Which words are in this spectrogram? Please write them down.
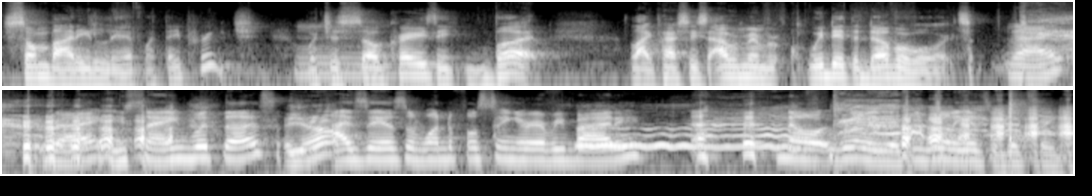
somebody live what they preach, which is Mm. so crazy. But like Pastor said, I remember we did the Dove Awards. Right, right. You sang with us. Yeah. Isiah's a wonderful singer, everybody. no, it really is. He really is a good singer.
